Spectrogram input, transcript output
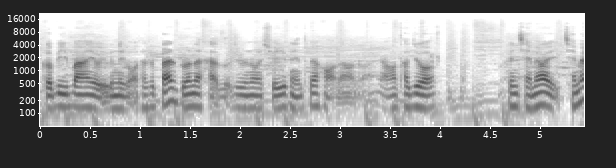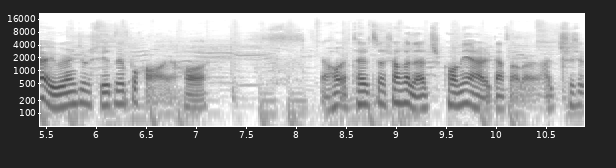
隔壁班有一个那种，他是班主任的孩子，就是那种学习肯定特别好那样的。然后他就跟前面前面有个人就是学习特别不好，然后然后他在上课在那吃泡面还是干啥的，还吃吃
